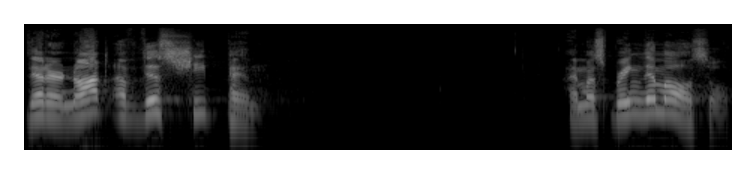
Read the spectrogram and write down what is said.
that are not of this sheep pen. I must bring them also.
